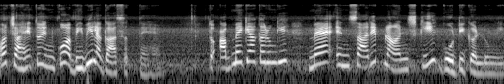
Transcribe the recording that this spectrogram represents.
और चाहें तो इनको अभी भी लगा सकते हैं। तो अब मैं क्या करूँगी? मैं इन सारे प्लांट्स की गोटी कर लूँगी।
